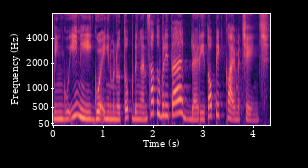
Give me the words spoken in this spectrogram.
Minggu ini gue ingin menutup dengan satu berita dari topik climate change.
